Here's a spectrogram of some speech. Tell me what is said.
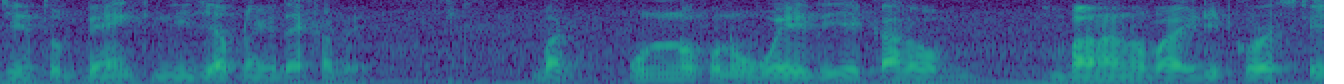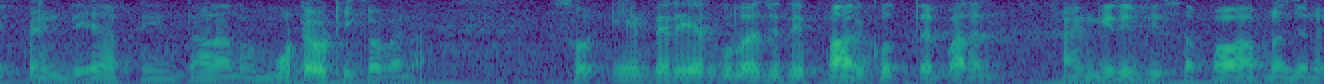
যেহেতু ব্যাংক নিজে আপনাকে দেখাবে। বাট অন্য কোনো ওয়ে দিয়ে, কারও বানানো বা এডিট করা স্টেটমেন্ট দিয়ে আপনি দাঁড়ানো মোটেও ঠিক হবে না। সো এই ব্যারিয়ারগুলো যদি পার করতে পারেন, হাঙ্গেরি ভিসা পাওয়া আপনার জন্য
